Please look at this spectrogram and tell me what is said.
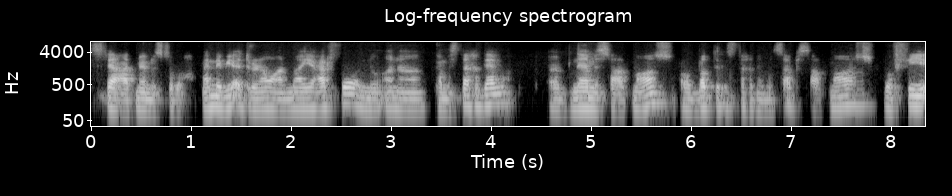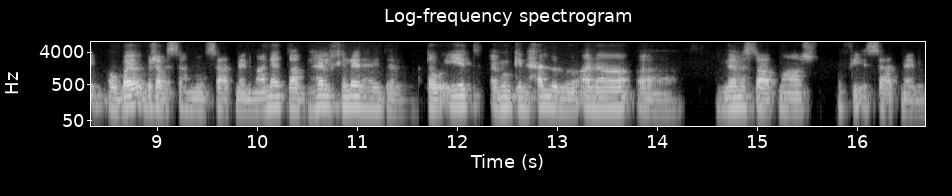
الساعة 8 الصبح. هن بيقدروا نوعا ما يعرفوا إنه أنا كمستخدم بنام الساعة 12 أو ببطل استخدم الواتساب الساعة 12 وفي أو برجع بستخدمه الساعة 8 معناتها بهال خلال هيدا التوقيت ممكن يحلوا إنه أنا آه بنام الساعة 12 وفي الساعة 8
